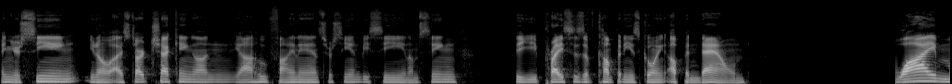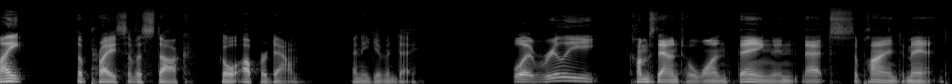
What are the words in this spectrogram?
and you're seeing, you know, I start checking on Yahoo Finance or CNBC and I'm seeing the prices of companies going up and down, why might the price of a stock go up or down any given day? Well, it really comes down to one thing, and that's supply and demand.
